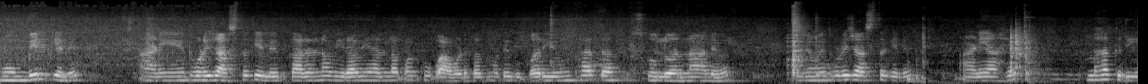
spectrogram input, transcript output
बोंबील केलेत आणि थोडे जास्त केलेत कारण ना विराविहांना पण खूप आवडतात. मग ते दुपारी येऊन खातात स्कूलवरनं आल्यावर. त्याच्यामुळे थोडे जास्त केले आणि आहेत भाकरी.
